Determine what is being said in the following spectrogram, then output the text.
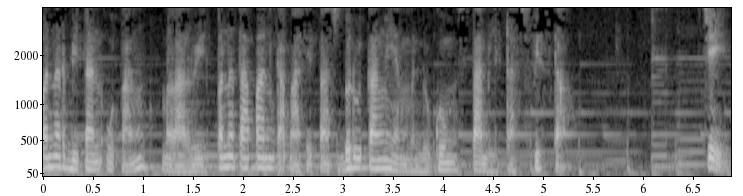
penerbitan utang melalui penetapan kapasitas berutang yang mendukung stabilitas fiskal. C.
